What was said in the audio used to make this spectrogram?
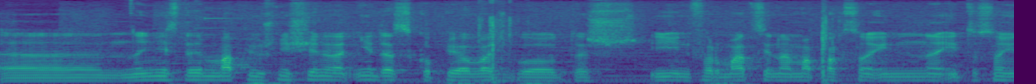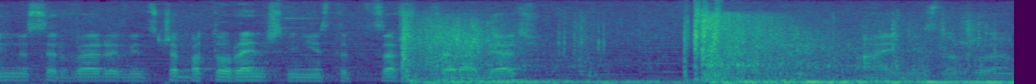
E, No i niestety map już nie się nie da skopiować, bo też i informacje na mapach są inne i to są inne serwery, więc trzeba to ręcznie niestety zawsze przerabiać. Aj, nie zdążyłem.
